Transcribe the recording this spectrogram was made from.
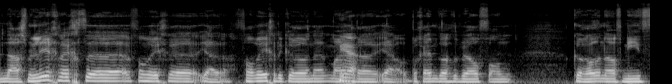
naast me neergelegd eh, vanwege, ja, vanwege de corona. Maar Ja. ja. op een gegeven moment dacht ik wel van corona of niet,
